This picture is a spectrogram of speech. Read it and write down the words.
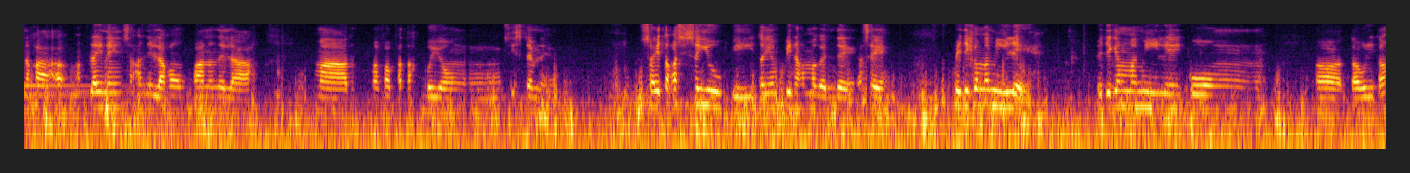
naka-apply na yun sa kanila kung paano nila ma, mapapatakbo yung system na yun. So ito kasi sa UP, ito yung pinakamaganda eh kasi pwede kang mamili. Pwede kang mamili kung uh, tawag dito.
